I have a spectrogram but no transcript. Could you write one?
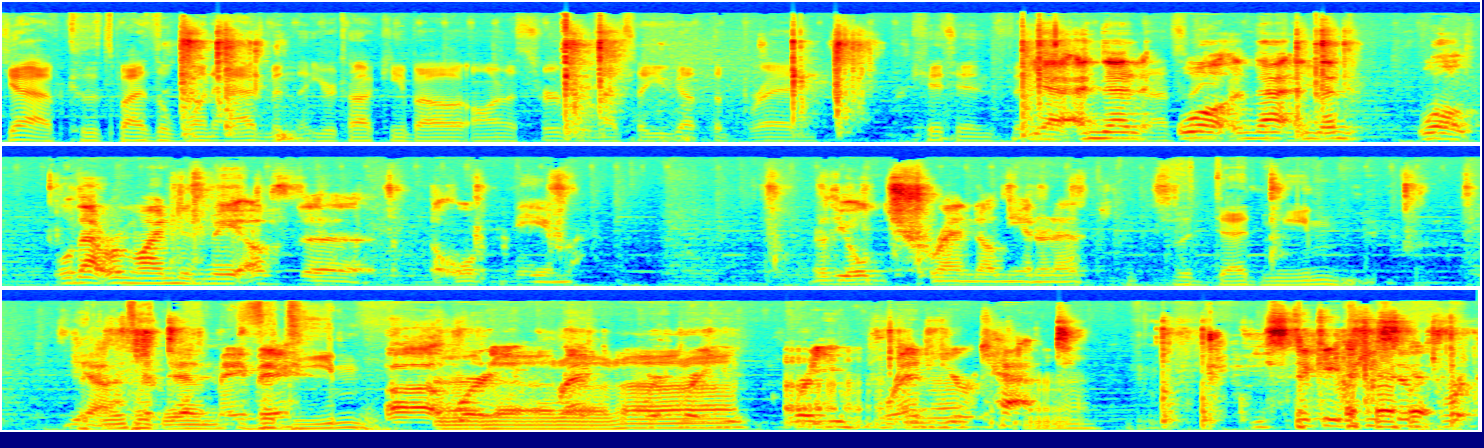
Yeah, because it's by the one admin that you're talking about on a server, and that's how you got the bread kitten thing. Yeah, and then that's well, and that and then well, Well, that reminded me of the the old meme or the old trend on the internet. The dead meme. Yeah, Which the dead one? meme. The meme. Uh, where you Na, bred, na, where, where you where you na, bred your cat. You stick a piece of bre-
